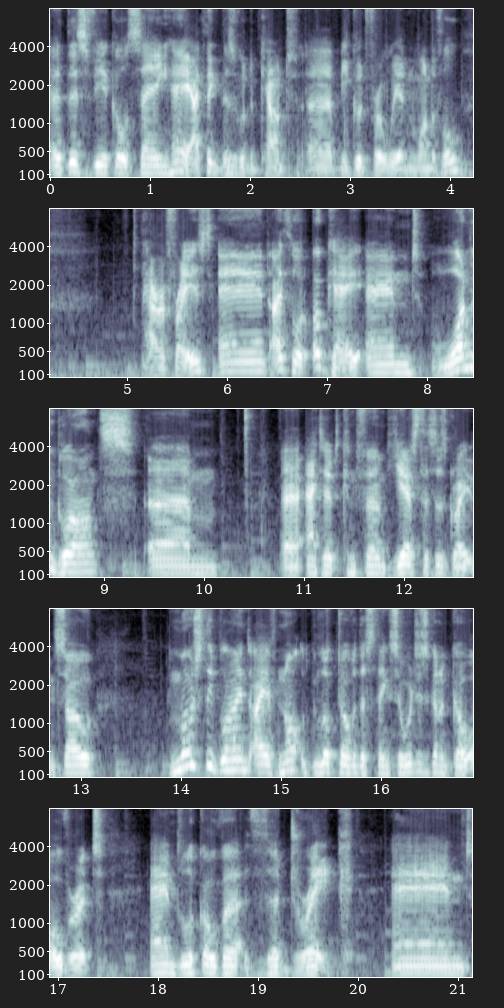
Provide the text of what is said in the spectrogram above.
uh, this vehicle saying, "Hey, I think this would count uh, be good for a Weird and Wonderful." Paraphrased, and I thought, okay, and one glance um, uh, at it confirmed, yes, this is great, and so mostly blind. I have not looked over this thing, so we're just going to go over it and look over the Drake. And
